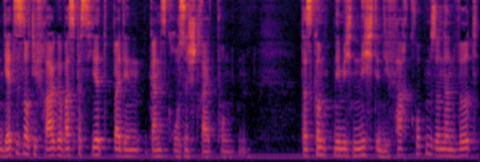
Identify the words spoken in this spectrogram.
und jetzt ist noch die Frage, was passiert bei den ganz großen Streitpunkten? Das kommt nämlich nicht in die Fachgruppen, sondern wird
